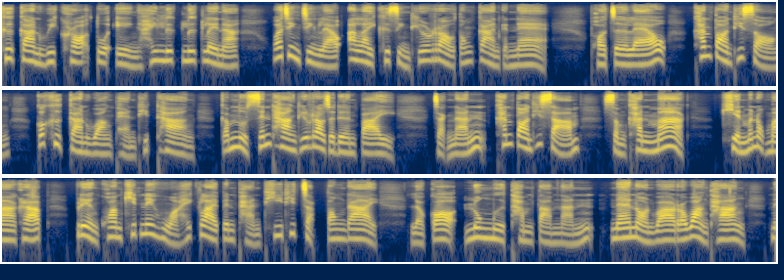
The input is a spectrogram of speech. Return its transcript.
คือการวิเคราะห์ตัวเองให้ลึกๆเลยนะ ว่าจริง ๆ แล้วอะไรคือสิ่งที่เราต้องการกันแน่ พอเจอแล้วขั้นตอนที่ 2 ก็คือการวางแผนทิศทางกำหนดเส้นทางที่เราจะเดินไป จากนั้นขั้นตอนที่ 3สำคัญมาก เขียนมันออกมาครับ เปลี่ยนความคิดในหัวให้กลายเป็นแผนที่ที่จับต้องได้ แล้วก็ลงมือทำตามนั้น แน่นอนว่าระหว่างทาง ใน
